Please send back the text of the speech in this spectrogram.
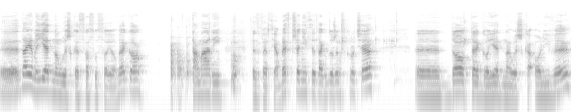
E, Dajemy jedną łyżkę sosu sojowego. Tamari. To jest wersja bez pszenicy, tak w dużym skrócie. E, Do tego jedna łyżka oliwy.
